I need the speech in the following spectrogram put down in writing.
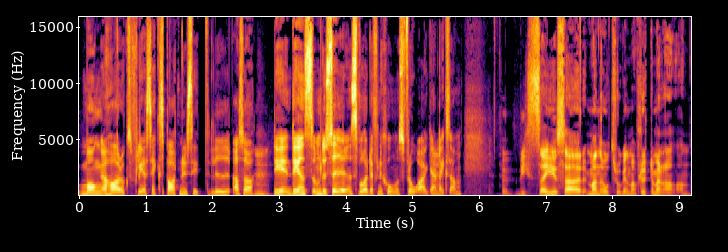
Många har också fler sexpartner i sitt liv. Alltså, det, det är en, som du säger en svår definitionsfråga. Liksom. För vissa är ju så här, man är otrogen när man flörtar med någon annan.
